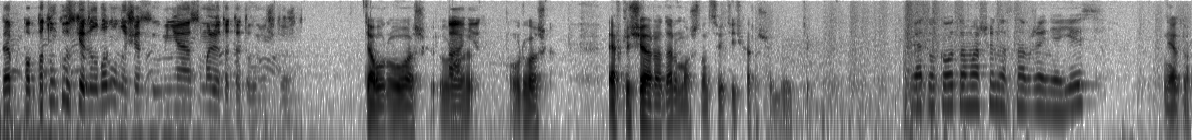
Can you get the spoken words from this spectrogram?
Да, по, по Тункуске я долбанул, но сейчас у меня самолет от этого уничтожит. У тебя урвашка, А, нет. урвашка. Я включаю радар, может он светить хорошо будет, типа. Ребята, у кого-то машина снабжения есть? Нету.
